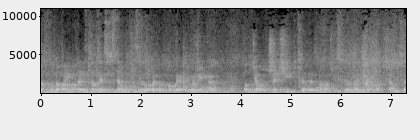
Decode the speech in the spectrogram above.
rozbudowa i modernizacja systemu przyzywowego w pokojach i łazienkach oddział trzeci DPS Nowaczyńskiego 22 tysiące.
